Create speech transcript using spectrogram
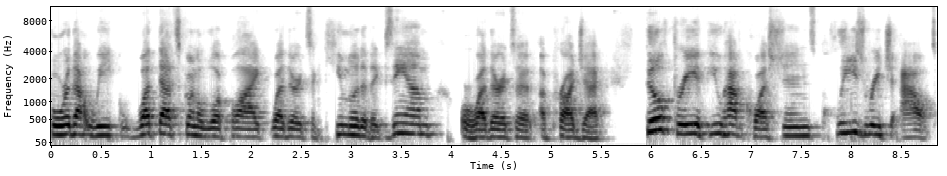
for that week, what that's going to look like, whether it's a cumulative exam or whether it's a, a project. Feel free if you have questions, please reach out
